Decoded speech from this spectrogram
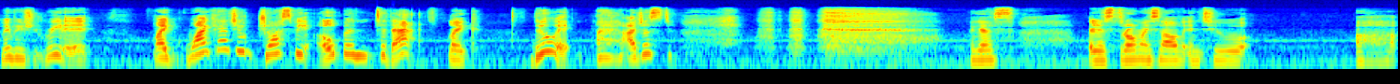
Maybe you should read it. Like why can't you just be open to that? Like do it. I, I just I guess I just throw myself into a,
